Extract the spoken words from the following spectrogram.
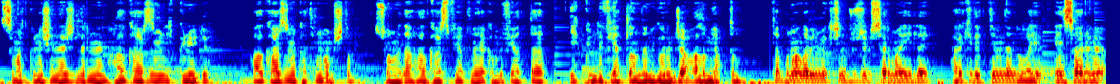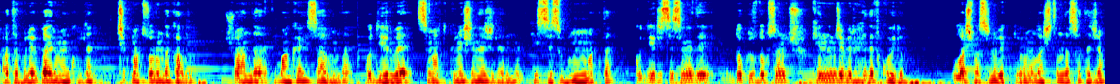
Smart Güneş Enerjilerinin halka arzının ilk günüydü. Halka arzına katılmamıştım. Sonra da halka arz fiyatına yakın bir fiyatta ilk günde fiyatlandığını görünce alım yaptım. Tabi bunu alabilmek için cüzi bir sermaye ile hareket ettiğimden dolayı Ensari ve Atakule gayrimenkulden çıkmak zorunda kaldım. Şu anda banka hesabında Goodyear ve Smart Güneş Enerjilerinin hissesi bulunmakta. Goodyear hisse senedi 9.93 kendimce bir hedef koydum. Ulaşmasını bekliyorum. Ulaştığında satacağım.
